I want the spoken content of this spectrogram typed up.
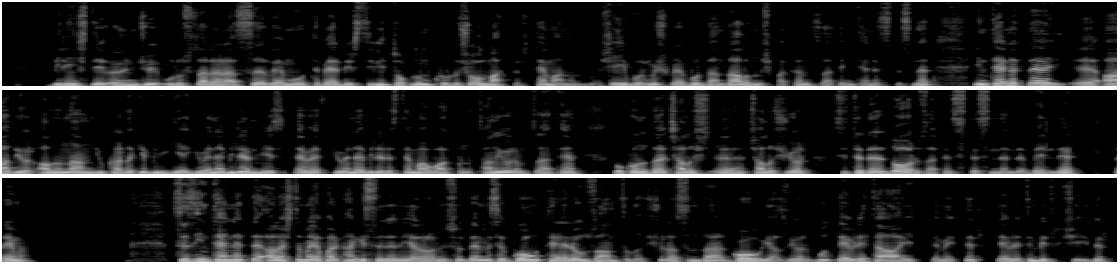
bilinçli, öncü, uluslararası ve muteber bir sivil toplum kuruluşu olmaktır. Temanın şeyi bulmuş ve buradan da alınmış bakın zaten internet sitesinden. İnternette e, A diyor alınan yukarıdaki bilgiye güvenebilir miyiz? Evet güvenebiliriz. Tema Vakfı'nı tanıyorum zaten. Bu konuda çalış, e, çalışıyor. Sitede de doğru zaten sitesinden de belli. Değil mi? Siz internette araştırma yaparken hangi sitelerden yararlanıyorsunuz? Ben mesela Gov.tr uzantılı. Şurasında Gov yazıyor. Bu devlete ait demektir. Devletin bir şeyidir,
